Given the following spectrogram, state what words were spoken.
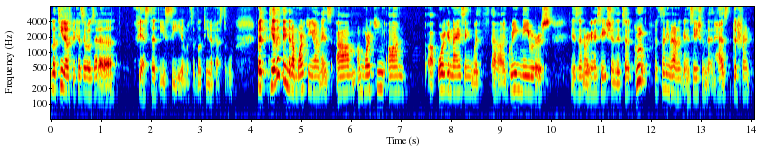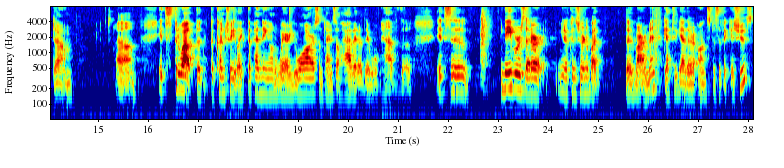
Latinos because it was at a Fiesta DC. It was a Latino festival. But the other thing that I'm working on is um, I'm working on uh, organizing with uh, Green Neighbors is an organization. It's a group. It's not even an organization that has different. Um, um, it's throughout the, the country, like depending on where you are. Sometimes they'll have it or they won't have the. It's uh, neighbors that are you know concerned about the environment get together on specific issues.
